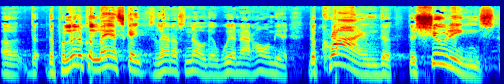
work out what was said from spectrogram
Uh, the, the political landscapes let us know that we're not home yet. The crime, the, the shootings,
